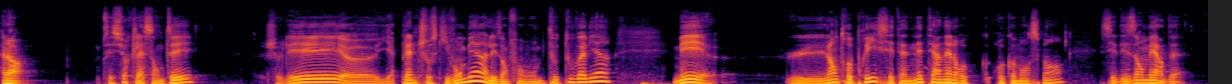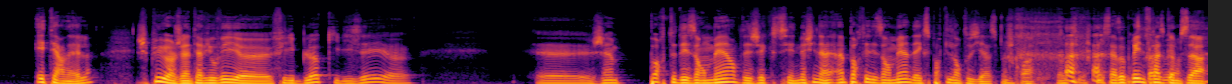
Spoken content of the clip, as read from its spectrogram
Alors, c'est sûr que la santé, je l'ai, euh, il y a plein de choses qui vont bien, les enfants vont, tout, tout va bien, mais euh, l'entreprise, c'est un éternel recommencement, c'est des emmerdes éternelles. Je sais plus, j'ai interviewé euh, Philippe Bloch qui disait, j'ai un porte des emmerdes. C'est une machine à importer des emmerdes et à exporter de l'enthousiasme, je crois. c'est à peu près une phrase comme ça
